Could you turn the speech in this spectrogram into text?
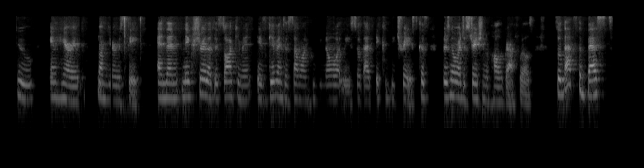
to inherit from your estate. And then make sure that this document is given to someone who you know at least so that it could be traced because there's no registration of holograph wills. So that's the best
